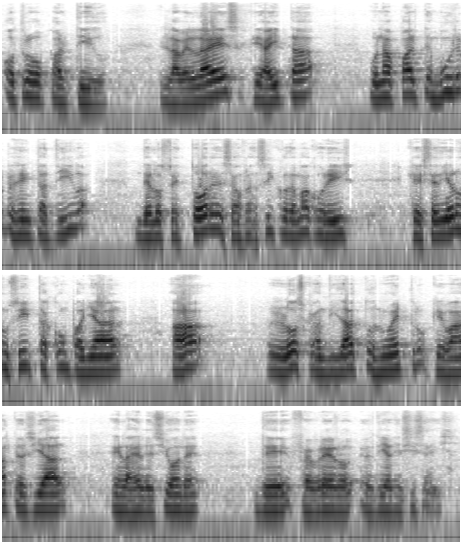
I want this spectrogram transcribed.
otro partidos. La verdad es que ahí está una parte muy representativa de los sectores de San Francisco de Macorís que se dieron cita a acompañar a los candidatos nuestros que van a terciar en las elecciones de febrero, el día 16.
